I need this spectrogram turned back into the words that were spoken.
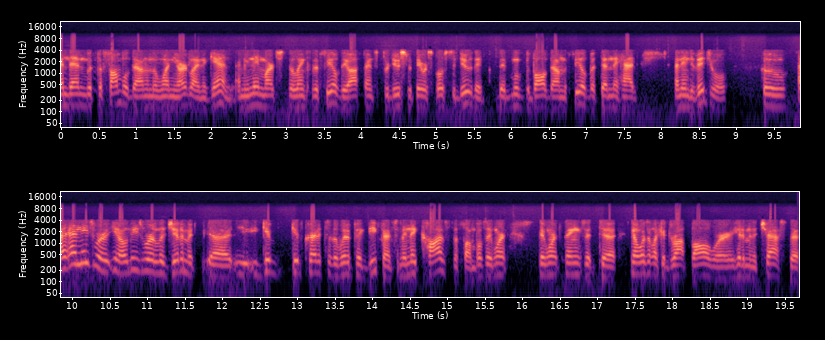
And then with the fumble down on the one yard line again, I mean, they marched the length of the field. The offense produced what they were supposed to do. They they moved the ball down the field, but then they had an individual who, and these were, you know, these were legitimate. Uh, you give give credit to the Winnipeg defense. I mean, they caused the fumbles. They weren't they weren't things that uh, you know it wasn't like a drop ball where it hit him in the chest. Uh,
